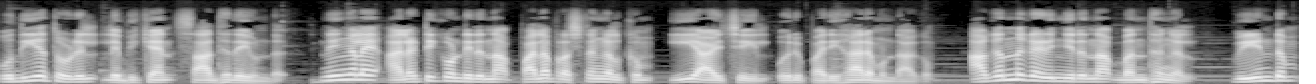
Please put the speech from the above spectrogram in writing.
പുതിയ തൊഴിൽ ലഭിക്കാൻ സാധ്യതയുണ്ട്. നിങ്ങളെ അലട്ടിക്കൊണ്ടിരുന്ന പല പ്രശ്നങ്ങൾക്കും ഈ ആഴ്ചയിൽ ഒരു പരിഹാരമുണ്ടാകും. അകന്നു കഴിഞ്ഞിരുന്ന ബന്ധങ്ങൾ വീണ്ടും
